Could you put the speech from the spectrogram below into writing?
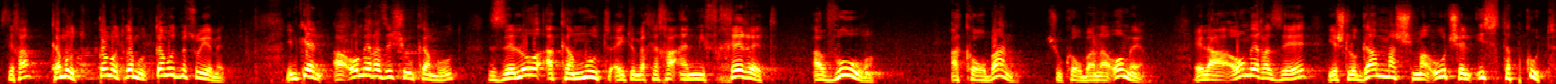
סליחה? כמות, כמות, כמות, כמות מסוימת. אם כן, העומר הזה שהוא כמות, זה לא הכמות, הייתי אומר לך, הנבחרת עבור הקורבן, שהוא קורבן העומר, אלא העומר הזה, יש לו גם משמעות של הסתפקות.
